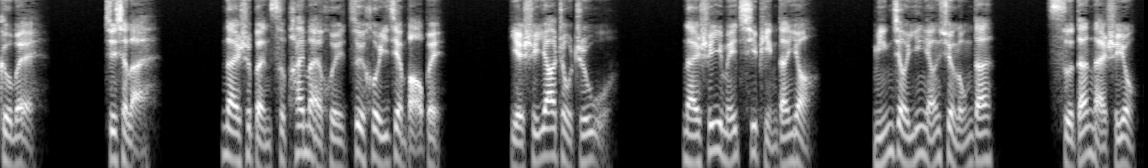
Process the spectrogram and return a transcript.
各位，接下来乃是本次拍卖会最后一件宝贝，也是压轴之物，乃是一枚七品丹药，名叫阴阳炫龙丹。此丹乃是用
